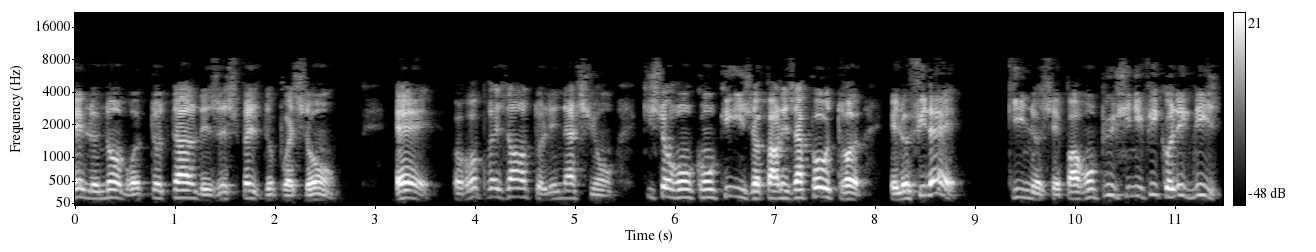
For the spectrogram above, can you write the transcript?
est le nombre total des espèces de poissons et représente les nations qui seront conquises par les apôtres et le filet, qui ne s'est pas rompu, signifie que l'Église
